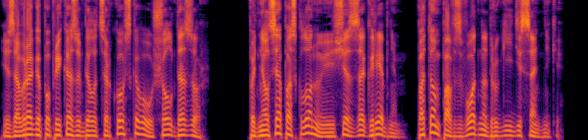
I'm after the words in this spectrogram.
Из оврага по приказу Белоцерковского ушел дозор. Поднялся по склону и исчез за гребнем. Потом повзводно другие десантники.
